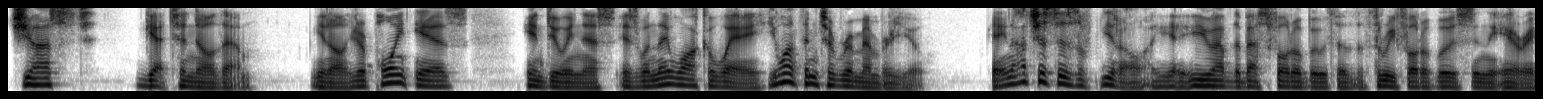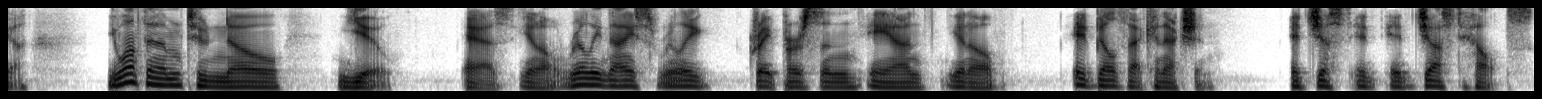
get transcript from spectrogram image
Just get to know them. You know, your point is in doing this is when they walk away, you want them to remember you. Okay. Not just as, you know, you have the best photo booth of the three photo booths in the area. You want them to know you as, you know, really nice, really great person. And, you know, it builds that connection. It just it it just helps.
